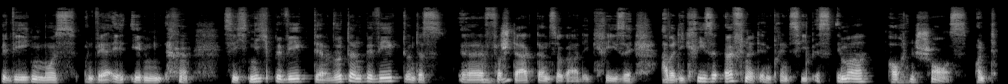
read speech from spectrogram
bewegen muss. Und wer e-, eben sich nicht bewegt, der wird dann bewegt und das äh, mhm. verstärkt dann sogar die Krise. Aber die Krise öffnet im Prinzip, ist immer auch eine Chance. Und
